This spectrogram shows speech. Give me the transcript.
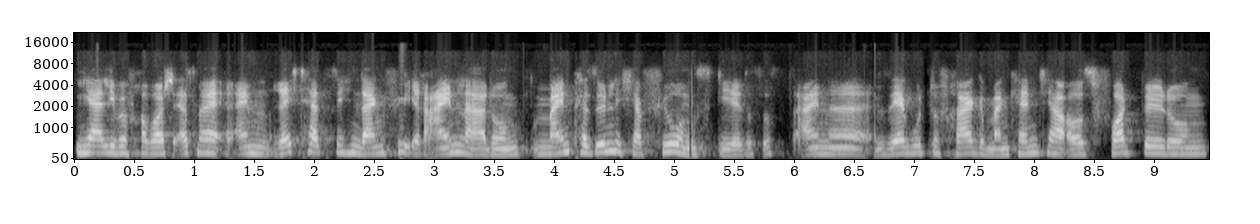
Ja, liebe Frau Bosch, erstmal einen recht herzlichen Dank für Ihre Einladung. Mein persönlicher Führungsstil, das ist eine sehr gute Frage. Man kennt ja aus Fortbildung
